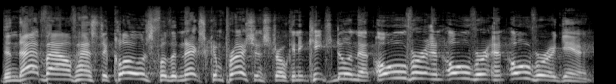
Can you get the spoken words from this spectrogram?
Then that valve has to close for the next compression stroke, and it keeps doing that over and over and over again.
